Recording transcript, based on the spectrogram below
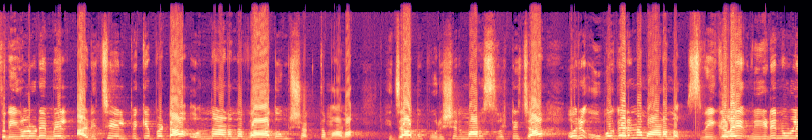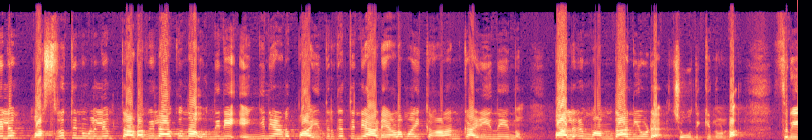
സ്ത്രീകളുടെ മേൽ അടിച്ചേൽപ്പിക്കപ്പെട്ട ഒന്നാണെന്ന വാദവും ശക്തമാണ്. ഹിജാബ് പുരുഷന്മാർ സൃഷ്ടിച്ച ഒരു ഉപകരണമാണെന്നും സ്ത്രീകളെ വീടിനുള്ളിലും വസ്ത്രത്തിനുള്ളിലും തടവിലാക്കുന്ന ഒന്നിനെ എങ്ങനെയാണ് പൈതൃകത്തിന്റെ അടയാളമായി കാണാൻ കഴിയുന്നതെന്നും പലരും മംദാനിയോട് ചോദിക്കുന്നുണ്ട്. സ്ത്രീ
